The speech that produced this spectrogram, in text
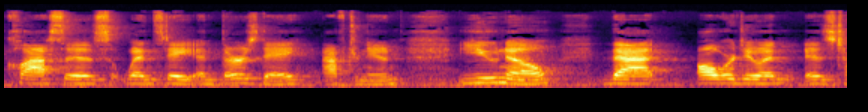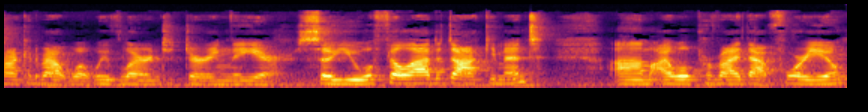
classes Wednesday and Thursday afternoon, you know that all we're doing is talking about what we've learned during the year. So you will fill out a document. Um, I will provide that for you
